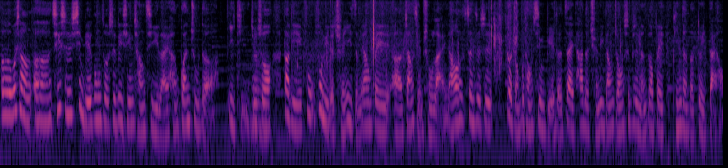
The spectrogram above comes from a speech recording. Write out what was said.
呃，我想，呃，其实性别工作是立新长期以来很关注的议题，嗯、就是说，到底妇妇女的权益怎么样被呃彰显出来，然后甚至是各种不同性别的，在他的权利当中，是不是能够被平等的对待？哈，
